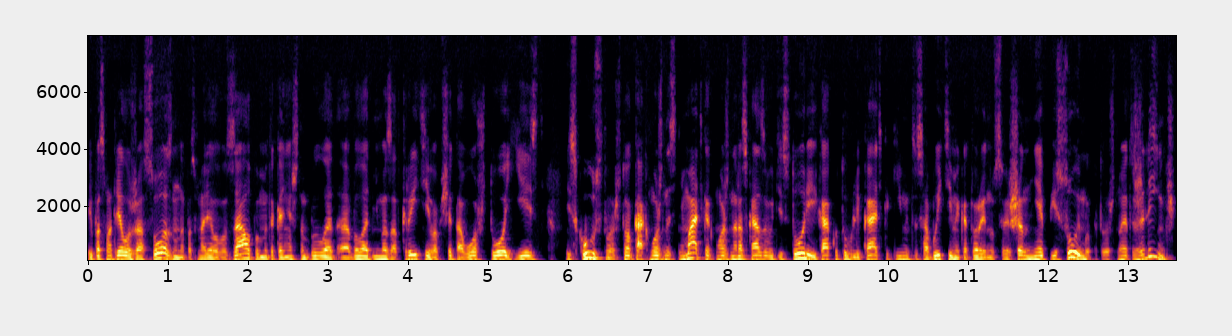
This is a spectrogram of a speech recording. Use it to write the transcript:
и посмотрел уже осознанно, посмотрел его залпом, это, конечно, было, э, было одним из открытий вообще того, что есть искусство, что как можно снимать, как можно рассказывать истории, как вот увлекать какими-то событиями, которые, ну, совершенно неописуемы, потому что, ну, это же Линч.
